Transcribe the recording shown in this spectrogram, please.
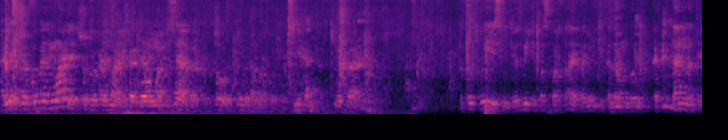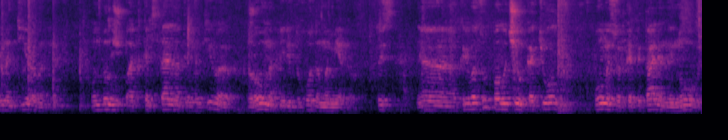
А я, чтобы вы понимали, чтобы вы понимали, как я вам объясняю, кто, вы- кто вы там работаете. Механик. Механик. Так вот выясните, возьмите паспорта и поймите, когда он был капитально отремонтированный, он был от- капитально отремонтирован ровно перед уходом Мамедова. То есть э, Кривозуб получил котел полностью откапиталенный, новый,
